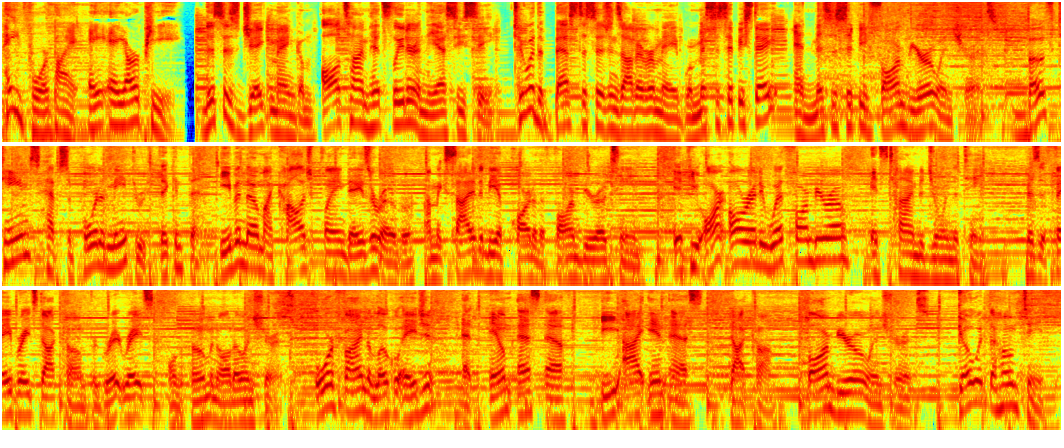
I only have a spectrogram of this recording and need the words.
Paid for by AARP. This is Jake Mangum, all time hits leader in the SEC. Two of the best decisions I've ever made were Mississippi State and Mississippi Farm Bureau Insurance. Both teams have supported me through thick and thin. Even though my college playing days are over, I'm excited to be a part of the Farm Bureau team. If you aren't already with Farm Bureau, it's time to join the team. Visit favrates.com for great rates on home and auto insurance. Or find a local agent at msfbins.com. Farm Bureau Insurance. Go with the home team.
